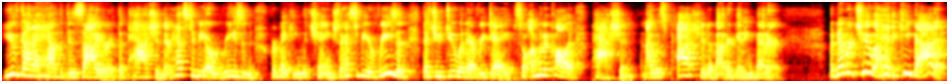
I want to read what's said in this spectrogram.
You've got to have the desire, the passion. There has to be a reason for making the change. There has to be a reason that you do it every day. So I'm going to call it passion. And I was passionate about her getting better. But number two, I had to keep at it.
